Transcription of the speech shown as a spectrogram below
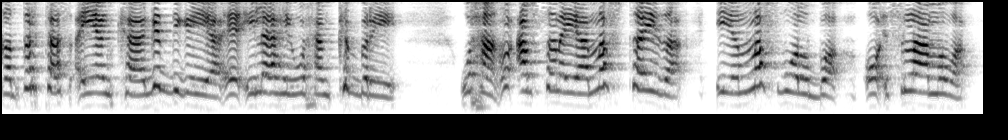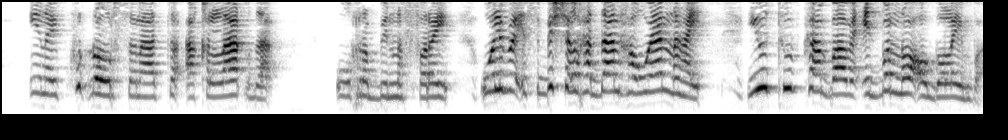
qadartaas ayaan kaaga digayaa ee ilaahay waxaan ka baryay waxaan u cabsanayaa naftayda iyo naf walba oo islaamaba inay ku dhowrsanaato akhlaaqda uu rabbina faray. Weliba isbishal haddaan haweennahay youtube-kan baaba cidba noo ogolaynba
